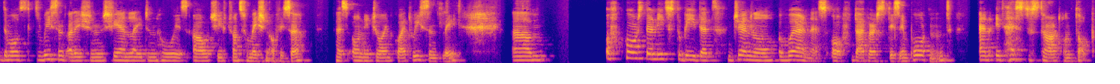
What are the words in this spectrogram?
the most recent addition, Cheyenne Layden, who is our Chief Transformation Officer, has only joined quite recently. Um, of course, there needs to be that general awareness of diversity is important, and it has to start on top,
